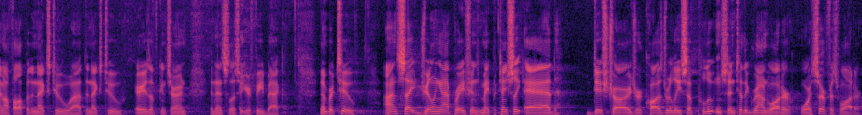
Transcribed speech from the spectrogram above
And I'll follow up with the next two, uh, the next two areas of concern, and then solicit your feedback. Number two, on-site drilling operations may potentially add, discharge, or cause release of pollutants into the groundwater or surface water.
